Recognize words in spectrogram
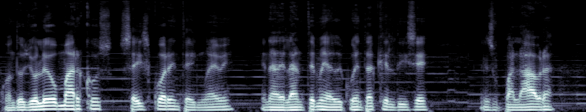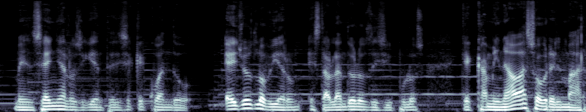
Cuando yo leo Marcos 6:49, en adelante me doy cuenta que Él dice, en su palabra, me enseña lo siguiente. Dice que cuando ellos lo vieron, está hablando de los discípulos, que caminaba sobre el mar.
